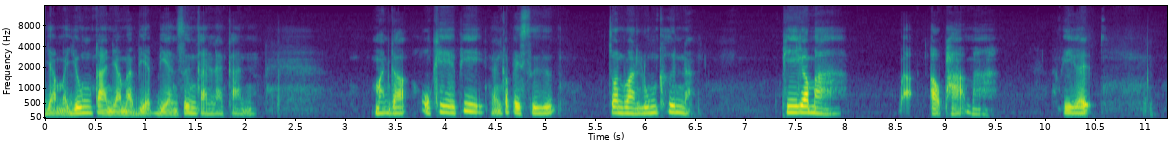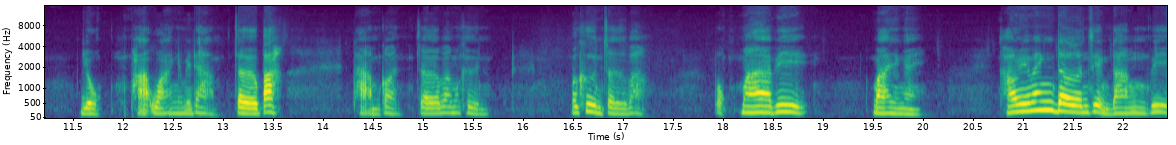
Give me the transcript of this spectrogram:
อย่ามายุ่งกันอย่ามาเบียดเบียนซึ่งกันและกัน มันก็โอเค พี่งั้นก็ไปซื้อจนวันรุ่งขึ้นอะ พี่ก็มาเอาพระมา พี่ก็ ยกพระวางยังไม่ถาม เจอปะถามก่อน เจอปะเมื่อคืน เมื่อคืนเจอปะบอกมาพี่มายังไงคราวนี้แม่งเดินเสียงดังพี่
